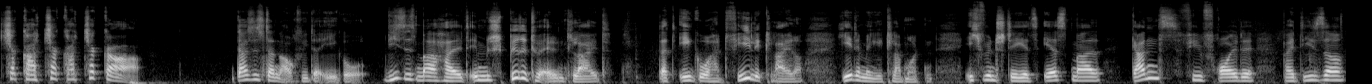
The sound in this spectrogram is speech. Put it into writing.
tschakka, tschakka, tschakka. Das ist dann auch wieder Ego. Dieses Mal halt im spirituellen Kleid. Das Ego hat viele Kleider, jede Menge Klamotten. Ich wünsche dir jetzt erstmal ganz viel Freude bei dieser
